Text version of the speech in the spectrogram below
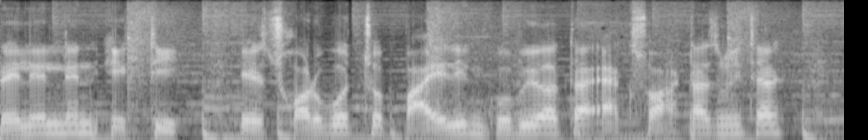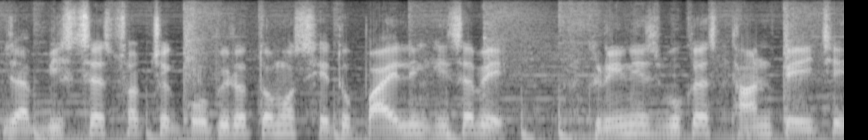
রেলের লেন একটি। এর সর্বোচ্চ পাইলিং গভীরতা একশো আঠাশ মিটার, যা বিশ্বের সবচেয়ে গভীরতম সেতু পাইলিং হিসেবে গ্রিনিস বুকে স্থান পেয়েছে।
